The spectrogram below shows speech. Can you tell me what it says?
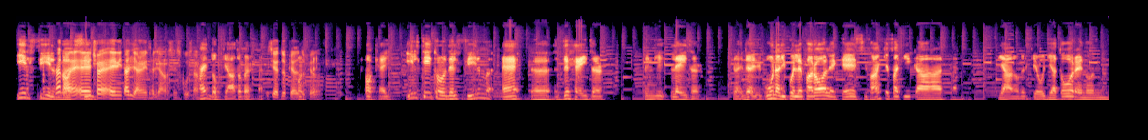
Il film... No, no, è, si- cioè, è in italiano, in italiano, sì, scusa. Ah, è doppiato, perfetto. Sì, è doppiato, è Ok. doppiato. Ok, il titolo del film è eh, The Hater, quindi later. Cioè, Una di quelle parole che si fa anche fatica a tradurre italiano perché odiatore non,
